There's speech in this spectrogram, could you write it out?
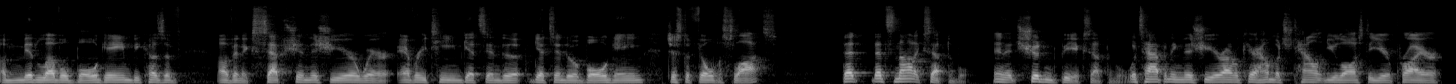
a mid-level bowl game because of of an exception this year where every team gets into gets into a bowl game just to fill the slots. That that's not acceptable and it shouldn't be acceptable. What's happening this year, I don't care how much talent you lost a year prior,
